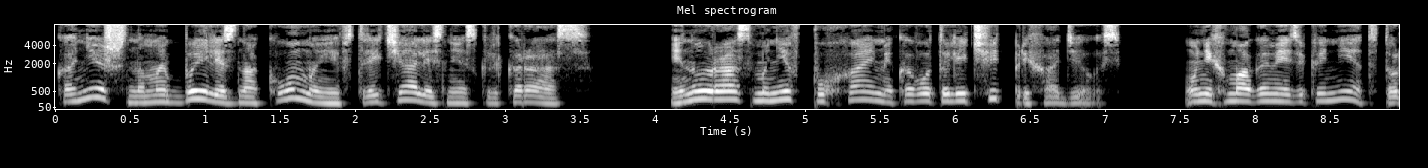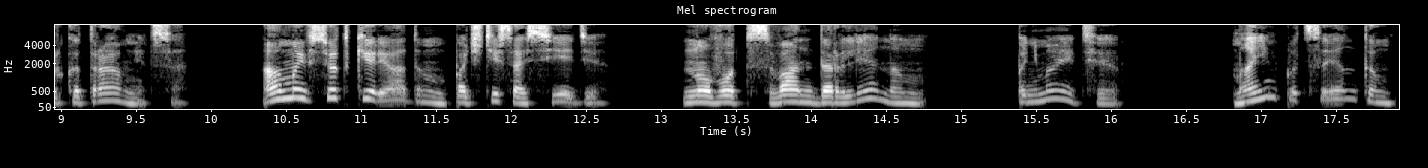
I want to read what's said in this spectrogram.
Конечно, мы были знакомы и встречались несколько раз. Иной раз мне в Пухайме кого-то лечить приходилось. У них мага-медика нет, только травница. А мы все таки рядом, почти соседи. Но вот с Вандерленом, понимаете, моим пациентам,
